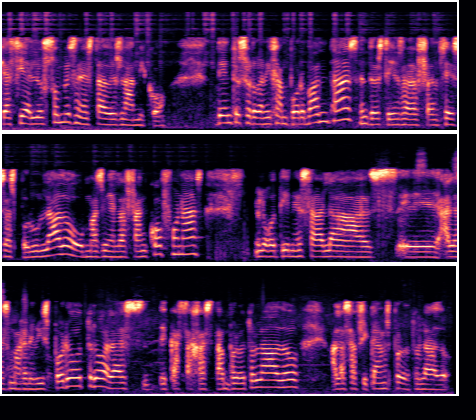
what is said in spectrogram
que hacían los hombres en el Estado Islámico. Dentro se organizan por bandas, entonces tienes a las francesas por un lado, o más bien las francófonas, luego tienes a las, eh, a las magrebís por otro, a las de Kazajstán por otro otro lado, a las africanas por otro lado.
